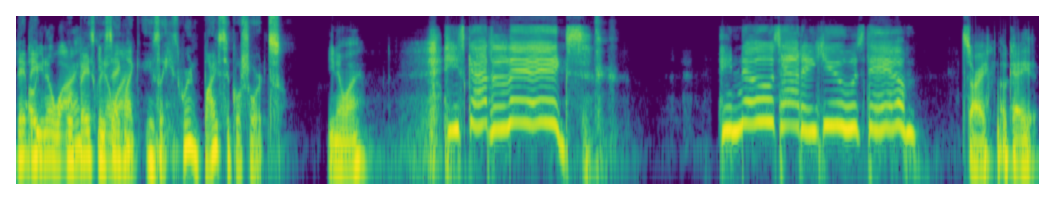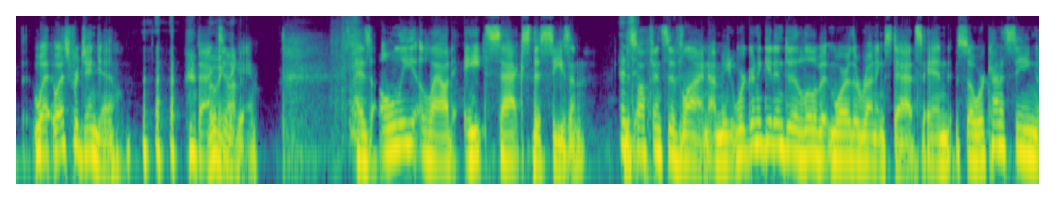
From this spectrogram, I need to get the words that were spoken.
They, Oh, you know why? Were basically You know saying why? like he's like he's wearing bicycle shorts. You know why? He's got legs. he knows how to use them. Sorry. Okay. West Virginia, back to the on. game, has only allowed eight sacks this season. this offensive line. I mean, we're going to get into a little bit more of the running stats. And so we're kind of seeing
